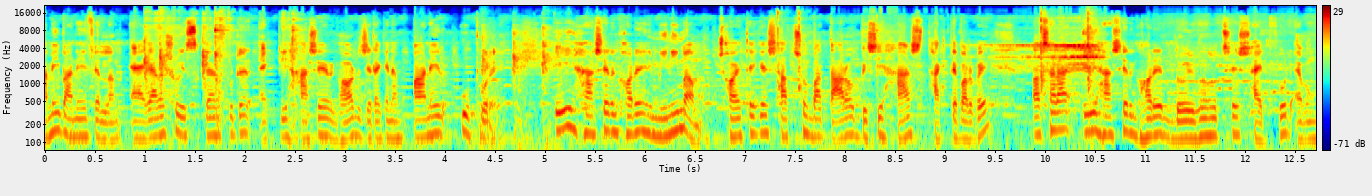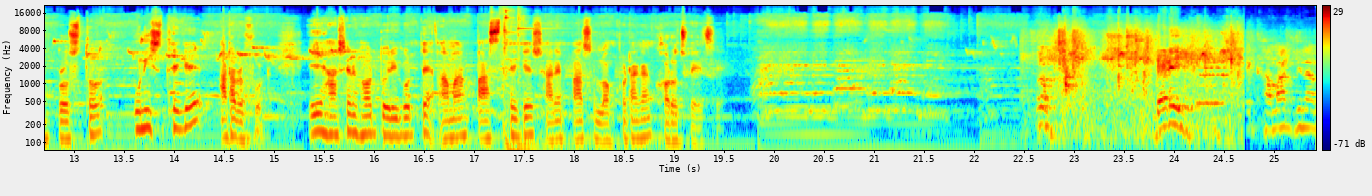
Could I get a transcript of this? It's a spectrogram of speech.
আমি বানিয়ে ফেললাম এগারোশো স্কোয়ার ফুটের একটি হাঁসের ঘর যেটা কিনা পানির উপরে। এই হাঁসের ঘরে মিনিমাম ছয় থেকে সাতশো বা তারও বেশি হাঁস থাকতে পারবে। তাছাড়া এই হাঁসের ঘরের দৈর্ঘ্য হচ্ছে ষাট ফুট এবং প্রস্থ উনিশ থেকে আঠারো ফুট। এই হাঁসের ঘর তৈরি করতে আমার পাঁচ থেকে সাড়ে পাঁচ লক্ষ টাকা খরচ হয়েছে। ড্যাডি খামার দিলাম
